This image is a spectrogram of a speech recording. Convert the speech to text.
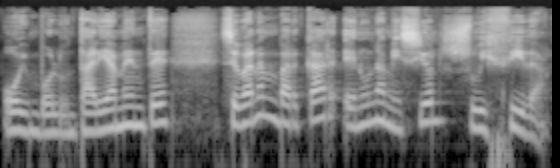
o involuntariamente, se van a embarcar en una misión suicida.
